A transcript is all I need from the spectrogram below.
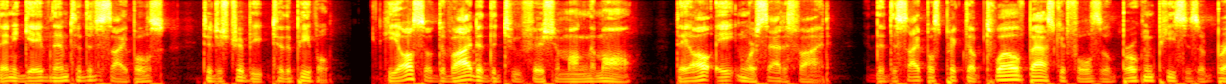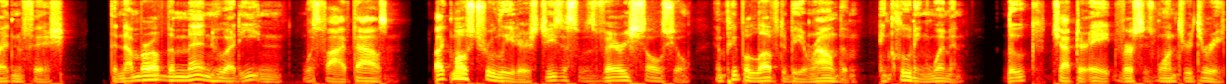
Then he gave them to the disciples to distribute to the people. He also divided the two fish among them all. They all ate and were satisfied. The disciples picked up twelve basketfuls of broken pieces of bread and fish. The number of the men who had eaten was five thousand. Like most true leaders, Jesus was very social and people loved to be around him, including women. Luke chapter 8 verses 1 through 3.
